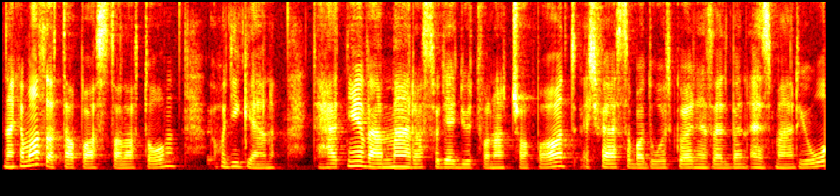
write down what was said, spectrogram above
Nekem az a tapasztalatom, hogy igen, tehát nyilván már az, hogy együtt van a csapat, egy felszabadult környezetben ez már jó,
